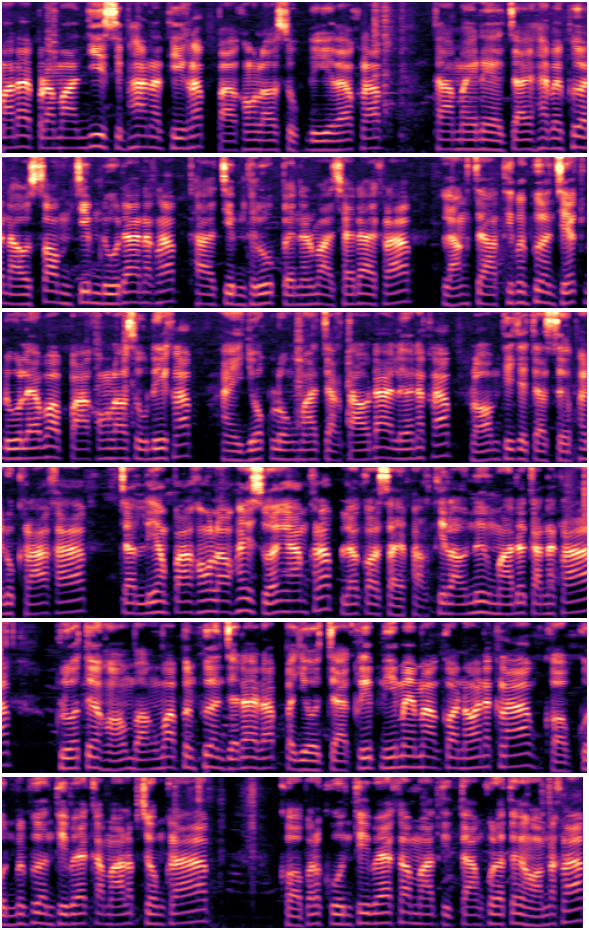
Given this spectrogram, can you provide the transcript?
มาได้ประมาณ 25 นาทีครับปลาของเราสุกดีแล้วครับถ้าไม่แน่ใจให้เพื่อนๆเอาซ่อมจิ้มดูได้นะครับ ถ้าจิ้มทะลุเป็นนั้นว่าใช้ได้ครับ หลังจากที่เพื่อนๆเช็คดูแล้วว่าปลาของเราสุกดีครับ ให้ยกลงมาจากเตาได้เลยนะครับ พร้อมที่จะจัดเสิร์ฟให้ลูกค้าครับ จัดเรียงปลาของเราให้สวยงามครับ แล้วก็ใส่ผักที่เรานึ่งมาด้วยกันนะครับ ครัวเตยหอมหวังว่าเพื่อนๆจะได้รับประโยชน์จากคลิปนี้ไม่มากก็น้อยนะครับ ขอบคุณเพื่อนๆที่แวะเข้ามารับชมครับ ขอบพระคุณที่แวะเข้ามาติดตามครัวเตยหอมนะครับ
